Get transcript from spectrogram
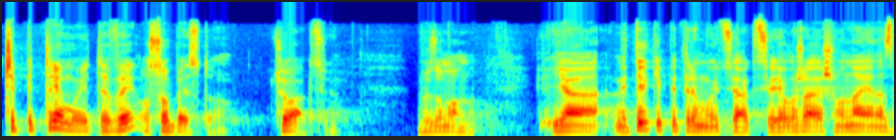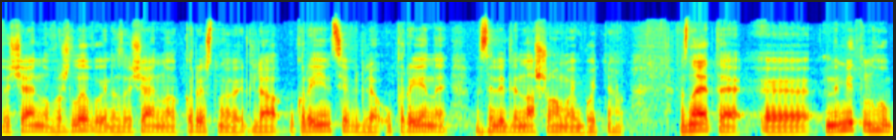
Чи підтримуєте ви особисто цю акцію? Безумовно. Я не тільки підтримую цю акцію, я вважаю, що вона є надзвичайно важливою і надзвичайно корисною для українців, для України, взагалі для нашого майбутнього. Ви знаєте, е, на мітингу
